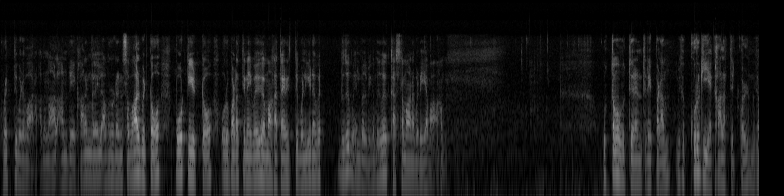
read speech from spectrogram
குறைத்து விடுவார். அதனால் அன்றைய காலங்களில் அவருடன் சவால் விட்டோ போட்டியிட்டோ ஒரு படத்தினை வேகமாக தயாரித்து வெளியிடுவது என்பது மிக மிக கஷ்டமான விடயமாகும். உத்தமபுத்திரன் திரைப்படம் மிக குறுகிய காலத்திற்குள் மிக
